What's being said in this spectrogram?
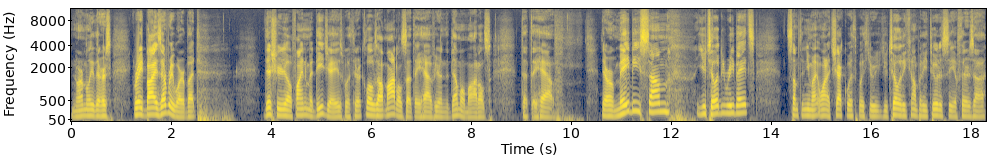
normally there's great buys everywhere, but this year you'll find them at DJ's with their closeout models that they have here in the demo models that they have. There are maybe some utility rebates, something you might want to check with with your utility company too to see if there's a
